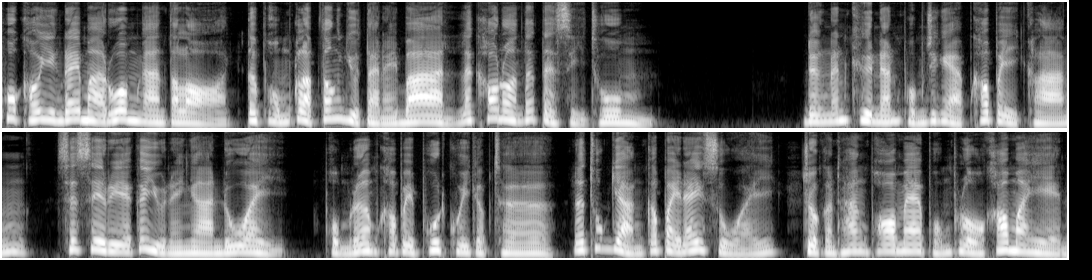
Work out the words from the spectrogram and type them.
พวกเขายังได้มาร่วมงานตลอด แต่ผมกลับต้องอยู่แต่ในบ้านและเข้านอนตั้งแต่สี่ทุ่ม ดังนั้นคืนนั้นผมจึงแอบเข้าไปอีกครั้ง เซซิเลียก็อยู่ในงานด้วย ผมเริ่มเข้าไปพูดคุยกับเธอ และทุกอย่างก็ไปได้สวย จนกระทั่งพ่อแม่ผมโผล่เข้ามาเห็น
